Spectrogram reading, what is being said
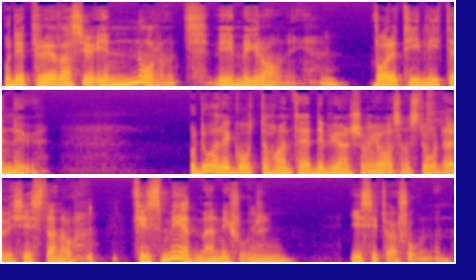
Och det prövas ju enormt vid en begravning. Mm. Var är tilliten nu? Och då är det gott att ha en teddybjörn som jag som står där vid kistan och finns med människor mm. i situationen.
